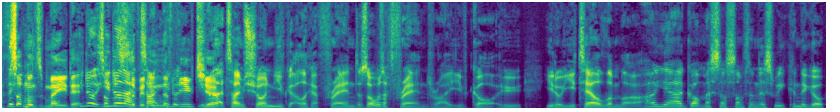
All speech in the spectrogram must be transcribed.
think Someone's made it. You know, you know that living time, in the you know, future. You know that time, Sean. You've got like a friend. There's always a friend, right? You've got who you know. You tell them, like, "Oh yeah, I got myself something this week," and they go,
